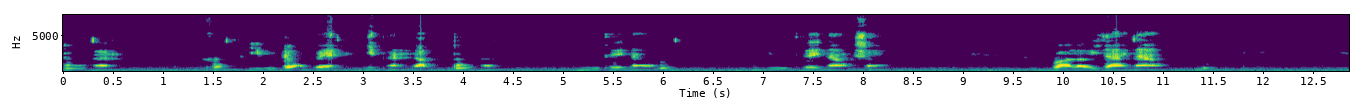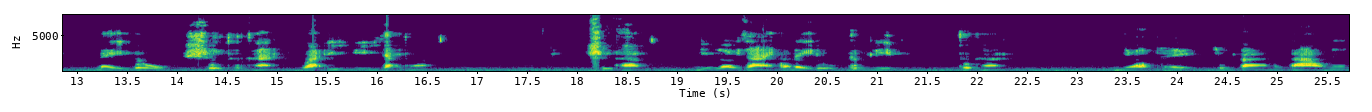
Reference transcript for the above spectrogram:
tu hành không hiểu rõ vẹn những hành động tu hành như thế nào đúng như thế nào sai và lời giải nào đúng đầy đủ sự thực hành và ý nghĩ giải thoát sự thật. Nếu lời giải có đầy đủ kinh nghiệm thực hành. Nhờ thế, chúng ta mới tạo nên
